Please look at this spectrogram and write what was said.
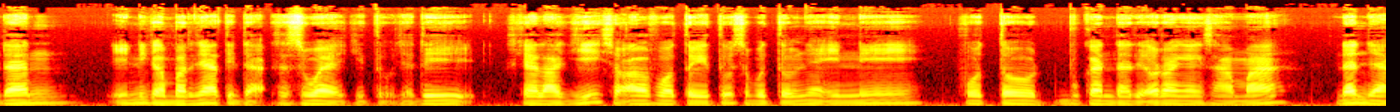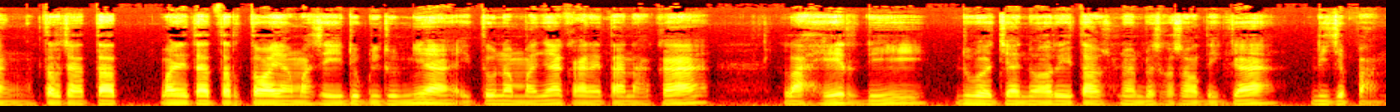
dan ini gambarnya tidak sesuai gitu. Jadi sekali lagi soal foto itu sebetulnya ini foto bukan dari orang yang sama dan yang tercatat wanita tertua yang masih hidup di dunia itu namanya Kane Tanaka lahir di 2 Januari tahun 1903 di Jepang.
